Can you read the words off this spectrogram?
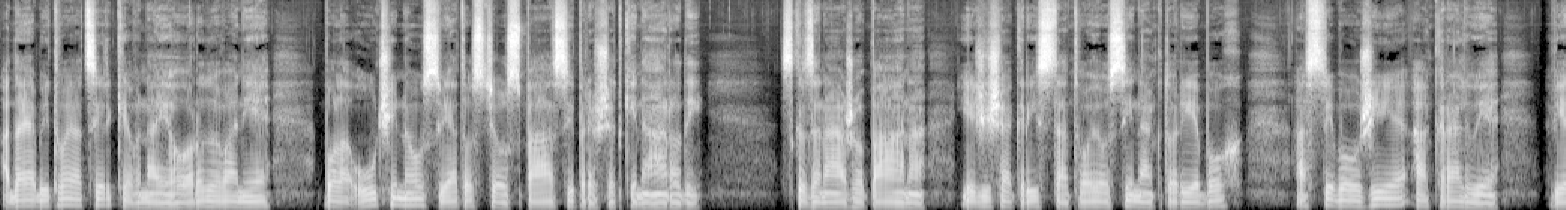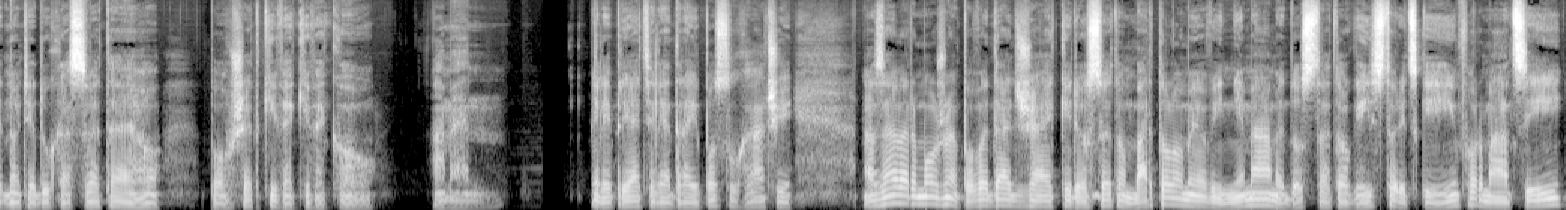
a daj, aby Tvoja církev na jeho orodovanie bola účinnou sviatosťou spásy pre všetky národy. Skrze nášho pána Ježiša Krista, Tvojho syna, ktorý je Boh a s Tebou žije a kraľuje v jednote Ducha Svetého, po všetky veky vekov. Amen. Milí priatelia, drahí poslucháči, na záver môžeme povedať, že aj keď o svetom Bartolomejovi nemáme dostatok historických informácií,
